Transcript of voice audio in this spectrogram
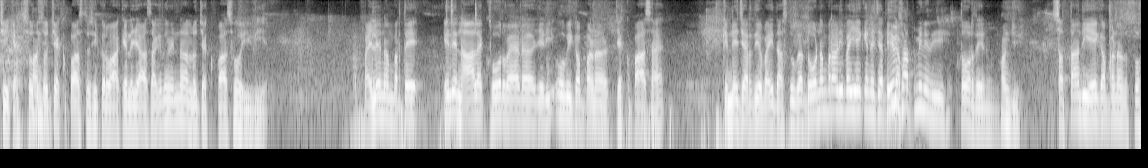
ਠੀਕ ਹੈ ਸੋ ਦੋਸਤੋ ਚੈੱਕ ਪਾਸ ਤੁਸੀਂ ਕਰਵਾ ਕੇ ਲਿਜਾ ਸਕਦੇ ਹੋ ਇਹਨਾਂ ਵੱਲੋਂ ਚੈੱਕ ਪਾਸ ਹੋਈ ਵੀ ਹੈ। ਪਹਿਲੇ ਨੰਬਰ ਤੇ ਇਹਦੇ ਨਾਲ ਇੱਕ ਹੋਰ ਵੈਡ ਜਿਹੜੀ ਉਹ ਵੀ ਗੱਬਣ ਚੈੱਕ ਪਾਸ ਹੈ। ਕਿੰਨੇ ਚਿਰ ਦੀ ਉਹ ਬਾਈ ਦੱਸ ਦੂਗਾ ਦੋ ਨੰਬਰ ਵਾਲੀ ਬਾਈ ਇਹ ਕਿੰਨੇ ਚਿਰ ਦੀ ਇਹ ਵੀ ਗੱਭਣ? 7 ਮਹੀਨੇ ਦੀ। ਤੋਰ ਦੇ ਇਹਨੂੰ ਹਾਂਜੀ। ਸੱਤਾਂ ਦੀ ਇਹ ਗੱਬਣ ਦੱਸੋ।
